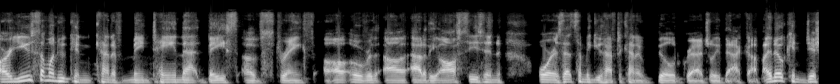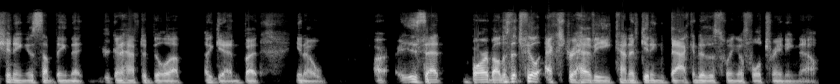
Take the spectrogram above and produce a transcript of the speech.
are you someone who can kind of maintain that base of strength uh, over the, uh, out of the off season or is that something you have to kind of build gradually back up i know conditioning is something that you're going to have to build up again but you know are, is that barbell does it feel extra heavy kind of getting back into the swing of full training now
